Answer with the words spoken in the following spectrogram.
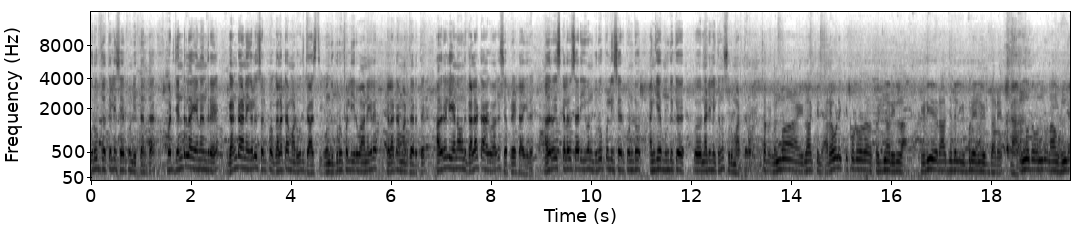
ಗ್ರೂಪ್ ಜೊತೆಲಿ ಸೇರ್ಕೊಂಡಿತ್ತಂತ. ಬಟ್ ಜನರಲ್ ಏನಂದ್ರೆ ಗಂಡ ಆನೆಗಳು ಸ್ವಲ್ಪ ಗಲಾಟೆ ಮಾಡುವುದು ಜಾಸ್ತಿ. ಒಂದು ಗ್ರೂಪಲ್ಲಿ ಇರುವ ಆನೆಗಳೇ ಗಲಾಟೆ ಮಾಡ್ತಾ ಇರುತ್ತೆ. ಅದರಲ್ಲಿ ಏನೋ ಒಂದು ಗಲಾಟೆ ಆಗುವಾಗ ಸೆಪರೇಟ್ ಆಗಿದೆ. ಅದರ್ವೈಸ್ ಕೆಲವು ಸಾರಿ ಈವನ್ ಗ್ರೂಪಲ್ಲಿ ಸೇರಿಕೊಂಡು ಹಂಗೆ ಮುಂದಕ್ಕೆ ನಡಿಲಿಕ್ಕೂ ಶುರು ಮಾಡ್ತಾರೆ. ಸರ್ ನಮ್ಮ ಇಲಾಖೆಯಲ್ಲಿ ಅರವಳಿಕೆ ಕೊಡುವ ತಜ್ಞರು ಇಲ್ಲ. ಇಡೀ ರಾಜ್ಯದಲ್ಲಿ ಇಬ್ಬರು ಏನೋ ಇದ್ದಾರೆ. ಅನ್ನೋದು ಒಂದು ನಾವು ಹಿಂದೆ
